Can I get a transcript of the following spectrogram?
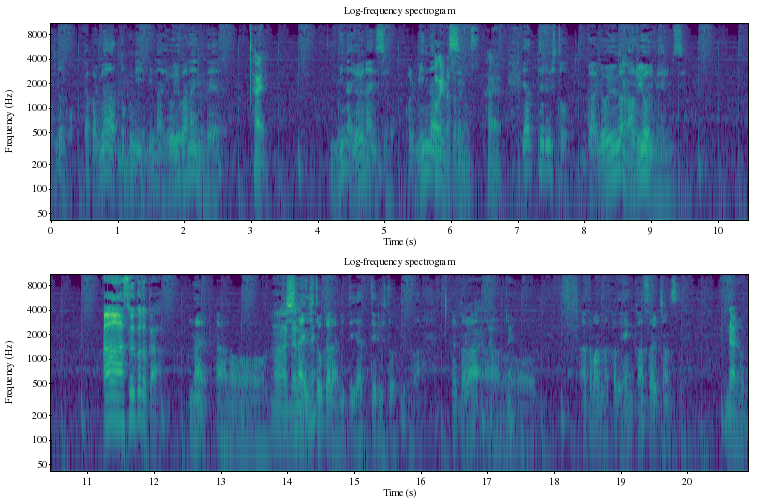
んだろう。やっぱ今は特にみんな余裕がないんで、はい。みんな余裕ないんですよ。これみんなわかりますわかります。はい。やってる人が余裕があるように見えるんですよ、ああそういうことか。なあのしない人から見てやってる人っていうのはだから、あのー頭の中で変換されちゃうんですね。なるほど。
